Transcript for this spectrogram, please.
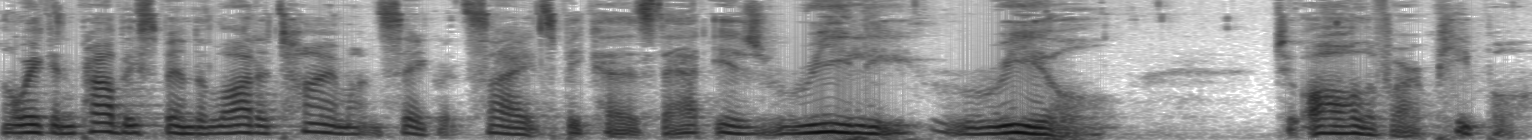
Well, we can probably spend a lot of time on sacred sites because that is really real to all of our people.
